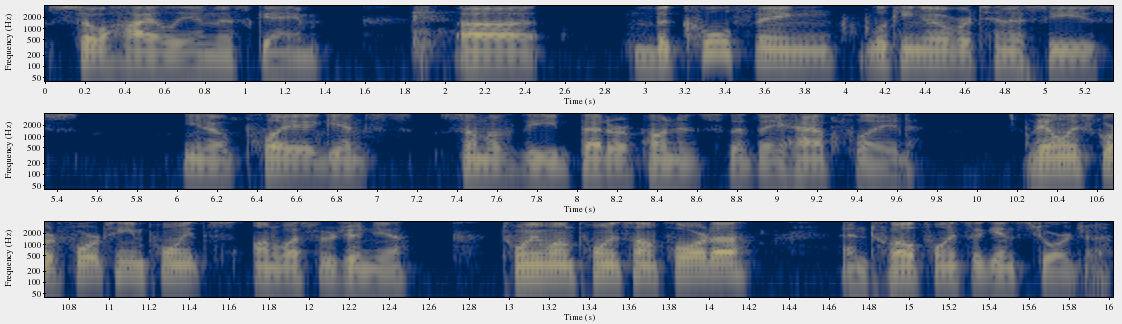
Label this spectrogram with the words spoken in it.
so highly in this game. Uh, the cool thing, looking over Tennessee's, you know, play against some of the better opponents that they have played, they only scored 14 points on West Virginia, 21 points on Florida, and 12 points against Georgia.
